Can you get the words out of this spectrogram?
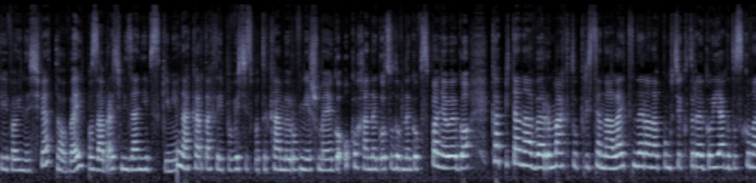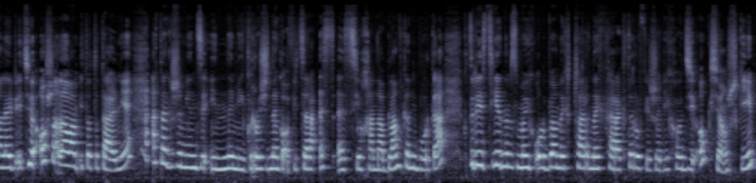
II wojny światowej. Poza braćmi Zaniewskimi na kartach tej powieści spotykamy również mojego ukochanego, cudownego, wspaniałego kapitana Wehrmachtu Christiana Leitnera, na punkcie którego, jak doskonale wiecie, oszalałam i to totalnie, a także między innymi groźnego oficera SS Johanna Blankenburga, który jest jednym z moich ulubionych czarnych charakterów, jeżeli chodzi o książki.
